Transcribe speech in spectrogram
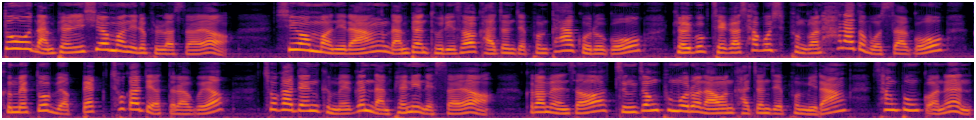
또 남편이 시어머니를 불렀어요. 시어머니랑 남편 둘이서 가전제품 다 고르고 결국 제가 사고 싶은 건 하나도 못 사고 금액도 몇백 초과되었더라고요. 초과된 금액은 남편이 냈어요. 그러면서 증정품으로 나온 가전제품이랑 상품권은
